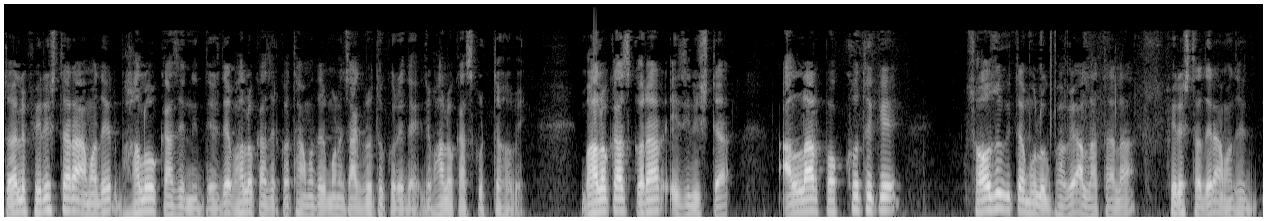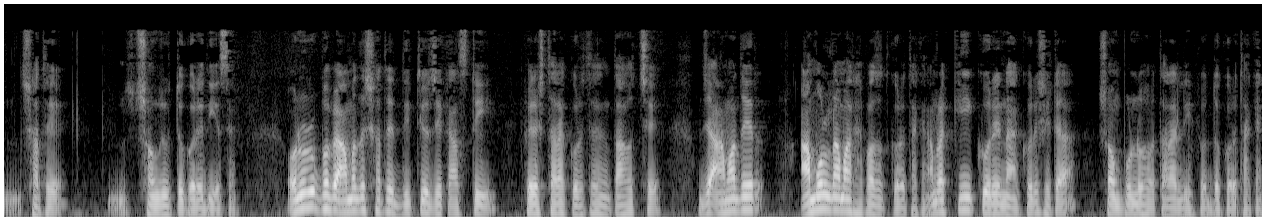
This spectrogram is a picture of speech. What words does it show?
তাহলে ফেরিস্তারা আমাদের ভালো কাজের নির্দেশ দেয়, ভালো কাজের কথা আমাদের মনে জাগ্রত করে দেয় যে ভালো কাজ করতে হবে। ভালো কাজ করার এই জিনিসটা আল্লাহর পক্ষ থেকে সহযোগিতামূলকভাবে আল্লাহ তালা ফেরেস্তাদের আমাদের সাথে সংযুক্ত করে দিয়েছেন। অনুরূপভাবে আমাদের সাথে দ্বিতীয় যে কাজটি ফেরেস্তারা করে থাকেন, তা হচ্ছে যে আমাদের আমল নামার হেফাজত করে থাকেন। আমরা কি করে না করি সেটা সম্পূর্ণভাবে তারা লিপিবদ্ধ করে থাকেন।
